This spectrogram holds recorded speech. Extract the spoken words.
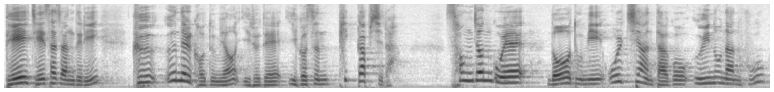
대제사장들이 그 은을 거두며 이르되 이것은 핏값이라 성전고에 넣어둠이 옳지 않다고 의논한 후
